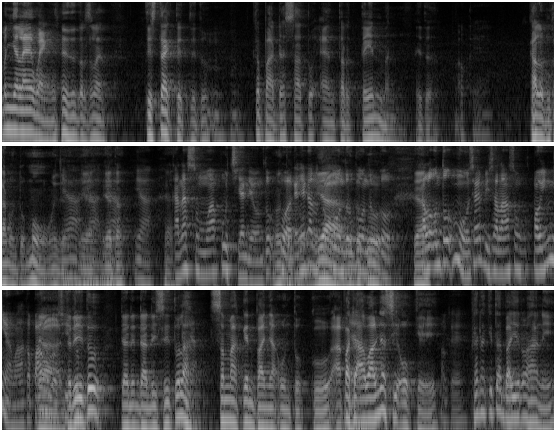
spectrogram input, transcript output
menyeleweng itu terseleng distracted itu kepada satu entertainment itu. Kalau bukan untukmu itu Ya, ya, ya, ya, toh? ya. Karena semua pujian ya untukku. Untukku. Akhirnya kan untukku, Ya, untukku, untukku. untukku. Ya. Kalau untukmu, saya bisa langsung poinnya malah ke Ya, Paulus. jadi itu dari dari situlah Ya. semakin banyak untukku. Ah, Pada awalnya sih oke, Oke. karena kita bayi rohani.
